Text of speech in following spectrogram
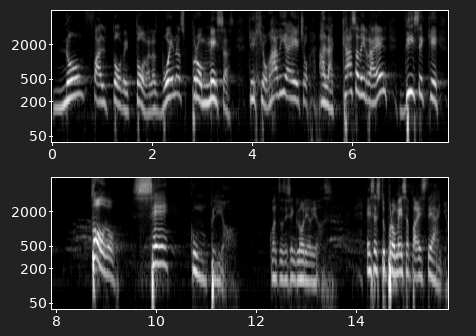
No faltó de todas las buenas promesas que Jehová había hecho a la casa de Israel, dice que todo se cumplió. ¿Cuántos dicen gloria a Dios? Esa es tu promesa para este año.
